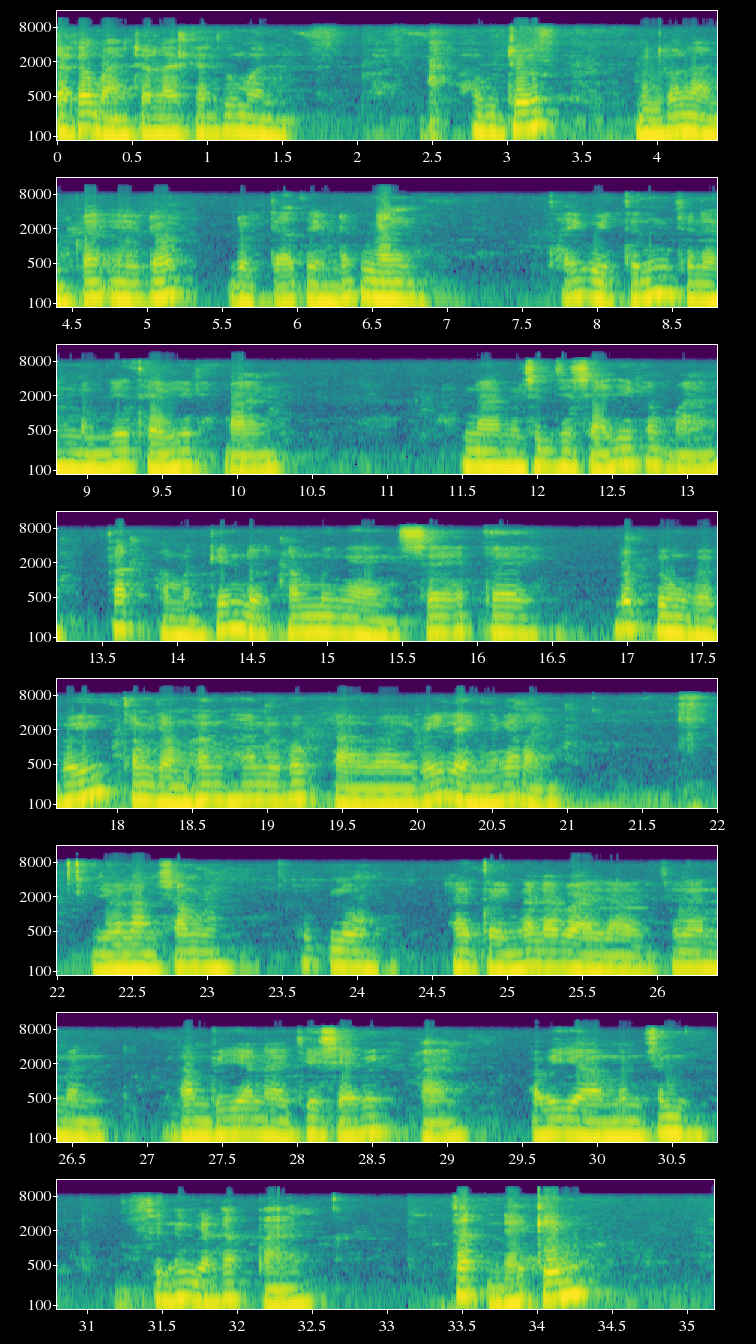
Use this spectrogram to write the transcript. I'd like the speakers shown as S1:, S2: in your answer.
S1: Chào các bạn trở lại kênh của mình. Hôm trước, mình có làm cái airdrop được trả tiền rất nhanh. Thấy uy tín cho nên mình giới thiệu với các bạn. Hôm nay mình xin chia sẻ với các bạn cách mà mình kiếm được 50.000 CST rút luôn về ví trong vòng hơn 20 phút là về ví liền nha các bạn. Vừa làm xong, rút luôn. Hai tiền nó đã về rồi, cho nên mình làm video này chia sẻ với các bạn bây giờ mình xin xin hướng dẫn các bạn cách để kiếm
